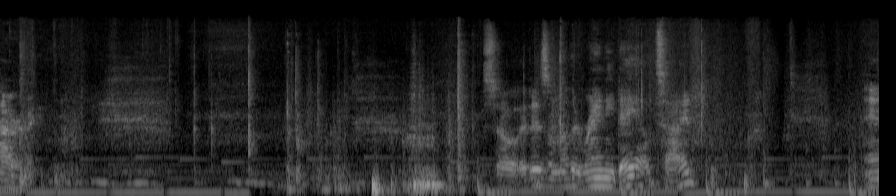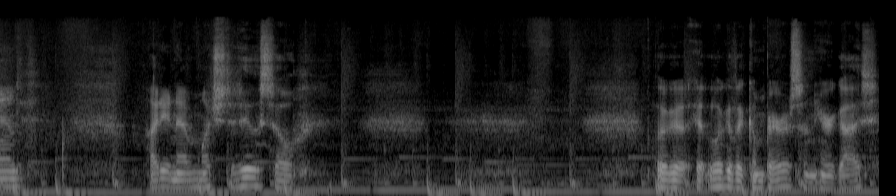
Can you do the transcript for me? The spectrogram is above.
All right. So it is another rainy day outside. And I didn't have much to do so look at it look at the comparison here guys.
